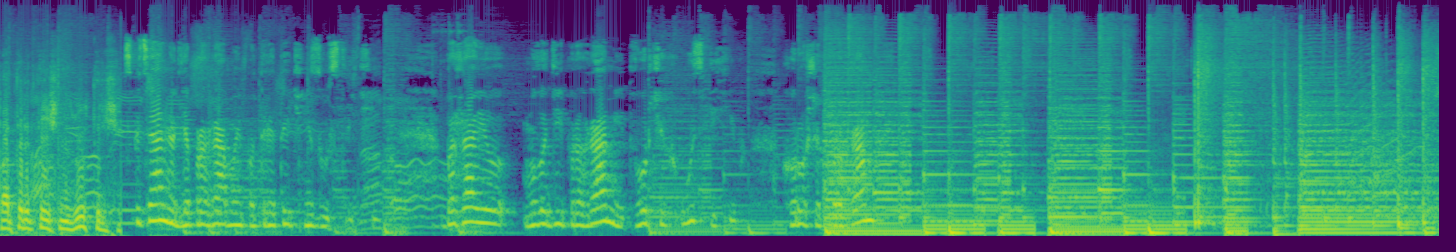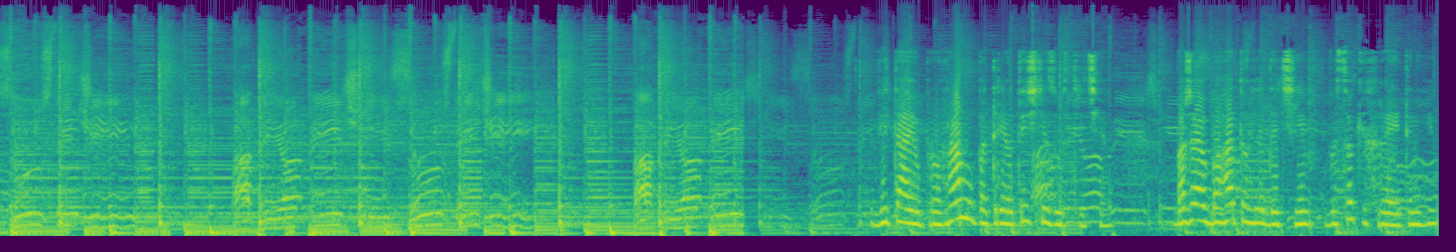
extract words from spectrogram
патріотичні зустрічі. Спеціально для програми Патріотичні зустрічі. Бажаю молодій програмі творчих успіхів, хороших програм. Вітаю програму Патріотичні зустрічі. Бажаю багато глядачів, високих рейтингів,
